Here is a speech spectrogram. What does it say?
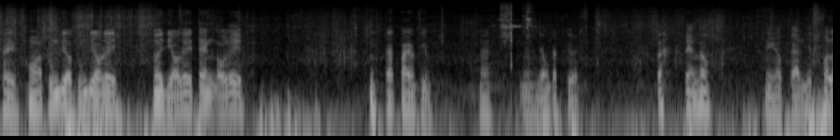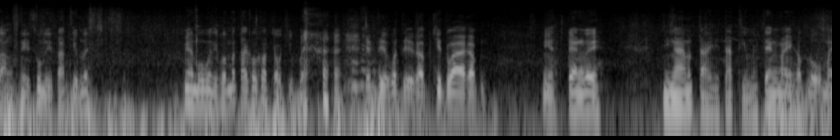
ใส่ห่อถุงเดียวถุงเดียวเลยน่วยเดียวเลย แต่งเอาเลยนี่ตัดป้ายมันถิ่มอ่านี่ เดี๋ยวมันก็เกิดแต่งเขานี่ครับการเห็ดฝรั่งนี่ซุ่มนี่ตัดถิ่มเลยแม่นบูมันนี่เพิ่นมาตัดเขาเขาเจ้าถิ่มไปจักถือว่าถือครับ คิดว่าครับเนี่ยแต่งเลยนี่งามันตายนี่ตัดถิ่มเลยแต่งใหม่ครับ โละใหม่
